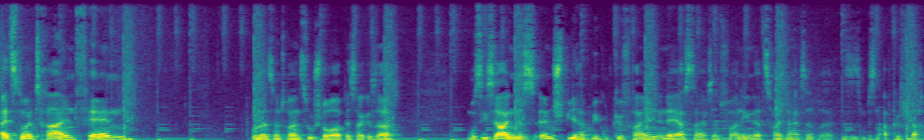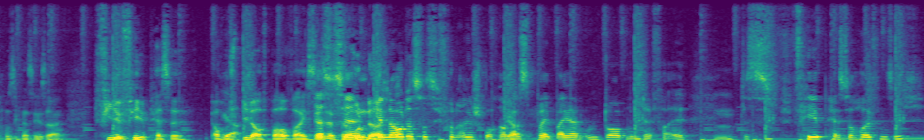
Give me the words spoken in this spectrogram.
Als neutralen Fan oder als neutralen Zuschauer besser gesagt, muss ich sagen, das ähm, Spiel hat mir gut gefallen. In der ersten Halbzeit vor allen Dingen, in der zweiten Halbzeit ist es ein bisschen abgeflacht, muss ich ganz ehrlich sagen. Viele Fehlpässe, auch im Ja. Spielaufbau war ich sehr, Das ist sehr ja verwundert. genau das, was ich vorhin angesprochen habe. Ja. Das ist bei Bayern und Dortmund der Fall. Mhm. Das Fehlpässe häufen sich.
